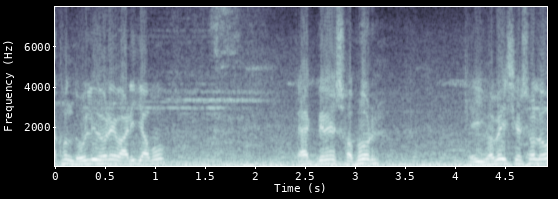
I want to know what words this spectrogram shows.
এখন ধৌলি ধরে বাড়ি যাব। একদিনের সফর। এইভাবেই শেষ হলো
